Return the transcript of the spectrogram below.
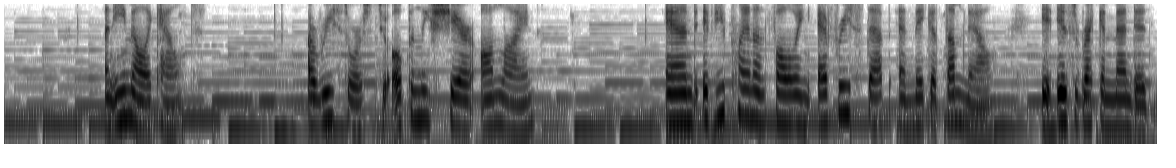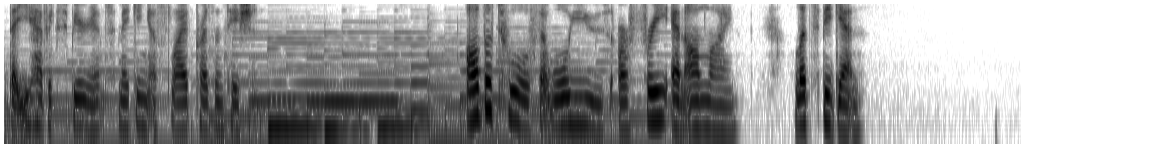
an email account, a resource to openly share online, and if you plan on following every step and make a thumbnail, it is recommended that you have experience making a slide presentation. All the tools that we'll use are free and online. Let's begin.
